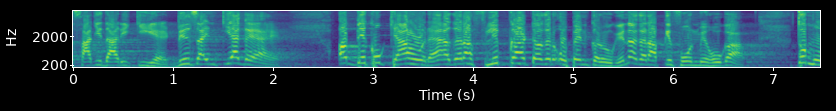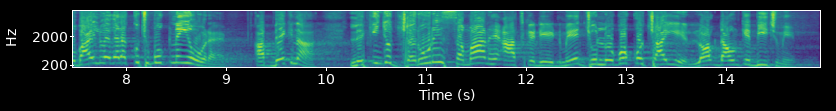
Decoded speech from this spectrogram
साझेदारी की है? डील साइन किया गया है। अब देखो क्या हो रहा है। अगर आप फ्लिपकार्ट अगर ओपन करोगे ना, अगर आपके फ़ोन में होगा तो मोबाइल वगैरह कुछ बुक नहीं हो रहा है। आप देखना। लेकिन जो ज़रूरी सामान है आज के डेट में, जो लोगों को चाहिए लॉकडाउन के बीच में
